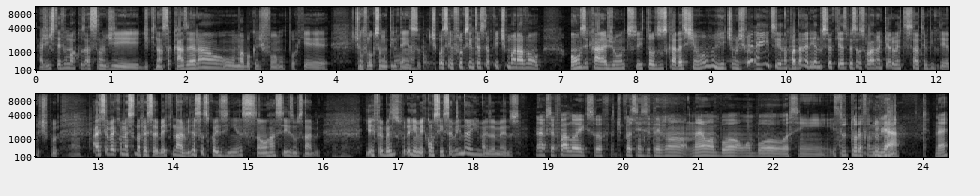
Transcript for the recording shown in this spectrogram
A gente teve uma acusação de, de que nossa casa era uma boca de fumo, porque tinha um fluxo muito intenso. Tipo assim, fluxo intenso é porque tipo, moravam 11 caras juntos e todos os caras tinham ritmos diferentes. E na padaria, não sei o que, as pessoas falaram que era o entre o tempo inteiro. Tipo, é. Aí você vai começando a perceber que na vida essas coisinhas são racismo, sabe? Uhum. E aí foi mesmo por aí, minha consciência vem daí, mais ou menos. Não, que você falou aí que, tipo assim, você teve uma, né, uma boa, uma boa, assim, estrutura familiar. Né?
